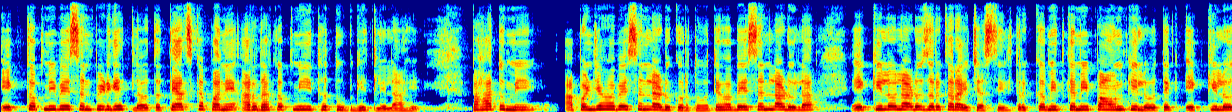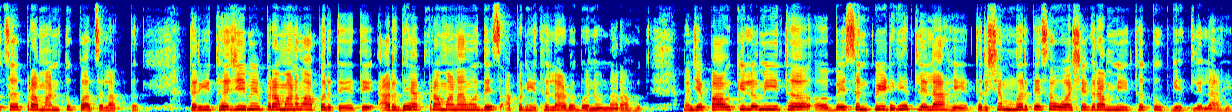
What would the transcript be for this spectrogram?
एक कप मी बेसन पीठ घेतलं तर त्याच कपाने अर्धा कप मी इथं तूप घेतलेलं आहे. पहा तुम्ही आपण जेव्हा बेसन लाडू करतो तेव्हा बेसन लाडूला एक किलो लाडू जर करायचे असतील तर कमीत कमी पाऊण किलो ते एक किलोचं प्रमाण तुपाचं लागतं. तर इथं जी मी प्रमाण वापरते ते अर्ध्या प्रमाणामध्येच आपण इथं लाडू बनवणार आहोत. म्हणजे पाव किलो मी इथं बेसन पीठ घेतलेलं आहे तर शंभर ते सव्वाशे ग्राम मी इथं तूप घेतलेलं आहे.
